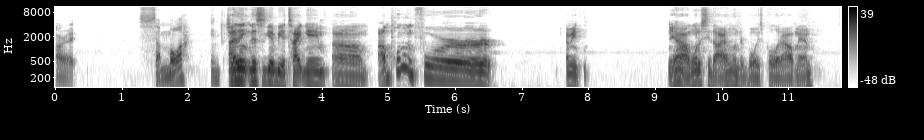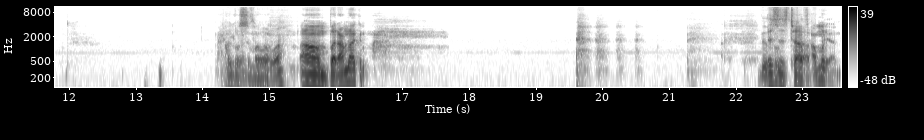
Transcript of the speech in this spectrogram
All right, Samoa and I think this is going to be a tight game. Um, I'm pulling for. I mean, yeah, I want to see the Islander boys pull it out, man. I'll You're go going Samoa. Um, but I'm not going. to This one's is tough. I'm gonna- man.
